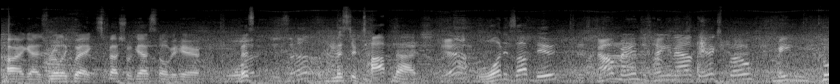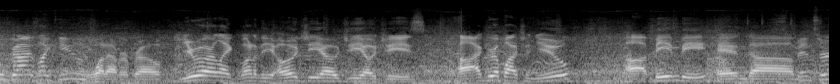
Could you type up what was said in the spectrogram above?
All right, guys, really quick. Special guest over here. What Mis- is up? Mr. Top Notch. Yeah. What is up, dude? Oh man, just hanging out at the expo, meeting cool guys like you. Whatever, bro. You are like one of the OG, OG, OGs. Uh, I grew up watching you, uh, B&B, and um, Spencer.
